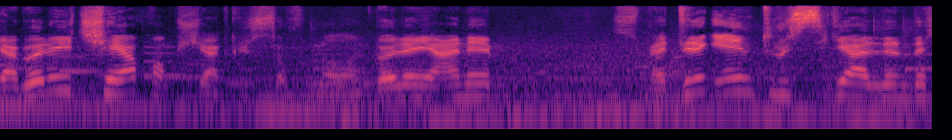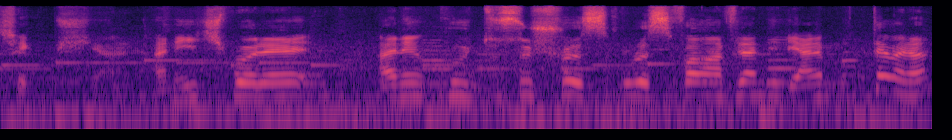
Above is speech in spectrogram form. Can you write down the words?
ya böyle hiç şey yapmamış yani Christopher Nolan. Böyle yani ya direkt en turistik yerlerinde çekmiş yani. Hani hiç böyle hani kuytusu şurası burası falan filan değil. Yani muhtemelen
